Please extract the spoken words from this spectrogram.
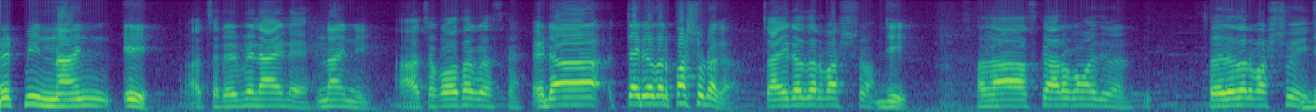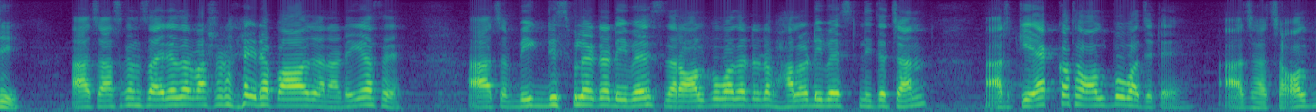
রেডমি নাইন এ আচ্ছা Redmi nine A nine A আচ্ছা কত থাকবে আজকে? এটা চার হাজার পাঁচশো টাকা। চার হাজার পাঁচশো? জি। আজকে আরও কমাই দিবেন? চার হাজার পাঁচশোই? জি। আচ্ছা আজকে চার হাজার পাঁচশো টাকা এটা পাওয়া যায় না ঠিক আছে? আচ্ছা বিগ ডিসপ্লে একটা ডিভাইস যারা অল্প বাজেটে একটা ভালো ডিভাইস নিতে চান আর কি এক কথা অল্প বাজেটে আচ্ছা আচ্ছা অল্প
